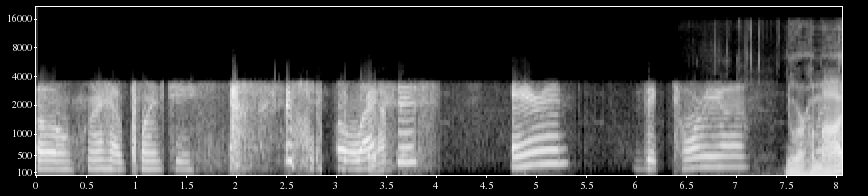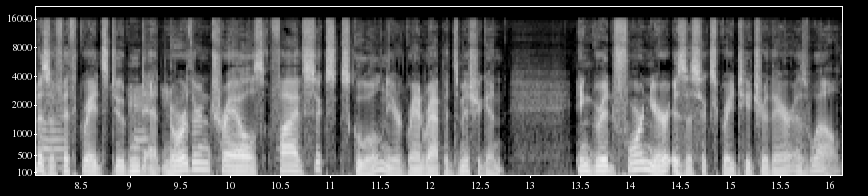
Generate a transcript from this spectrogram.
Oh, I have plenty. Alexis, Aaron, Victoria. Noor Hamad is a fifth grade student at Northern Trails 5 6 school near Grand Rapids, Michigan. Ingrid Fournier is a sixth grade teacher there as well.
